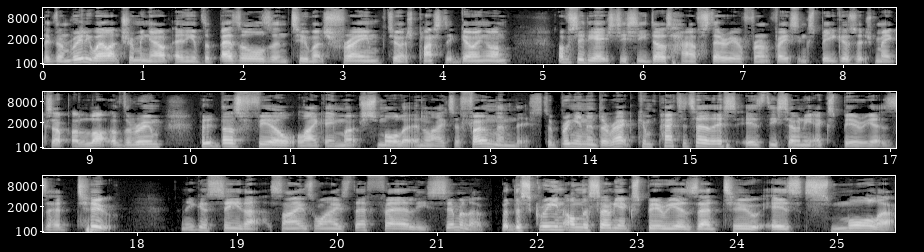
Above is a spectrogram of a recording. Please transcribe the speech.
They've done really well at trimming out any of the bezels and too much frame, too much plastic going on. Obviously the HTC does have stereo front-facing speakers which makes up a lot of the room, but it does feel like a much smaller and lighter phone than this. To bring in a direct competitor, this is the Sony Xperia Z2. And you can see that size-wise they're fairly similar. But the screen on the Sony Xperia Z2 is smaller.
